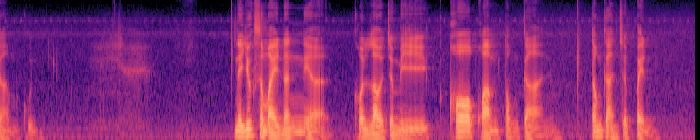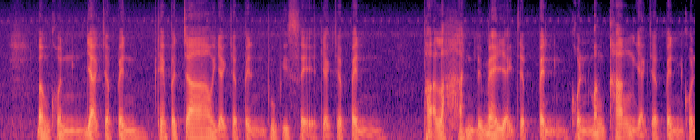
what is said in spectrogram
กามคุณ ในยุคสมัยนั้นเนี่ยคนเราจะมีข้อความต้องการ ต้องการจะเป็น บางคนอยากจะเป็นเทพเจ้า อยากจะเป็นผู้พิเศษ อยากจะเป็นพระอรหันต์หรือแม้อยากจะเป็นคนมั่งคั่ง อยากจะเป็นคน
